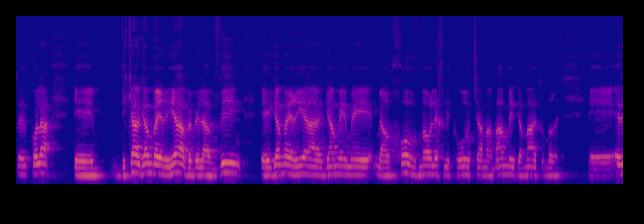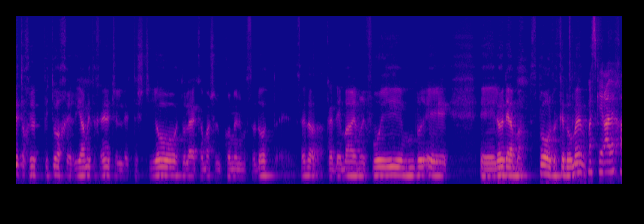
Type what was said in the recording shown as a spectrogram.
שזה כל הבדיקה גם בעירייה ולהבין גם בעירייה, גם אה, מהרחוב, מה הולך לקרות שם, מה המגמה, את אומרת, אה, איזה תוכניות פיתוח עירייה מתכננת של תשתיות, אולי הקמה של כל מיני מוסדות, אה, בסדר, אקדמיים, רפואיים, אה, אה, לא יודע מה, ספורט וכדומה, מזכירה לך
